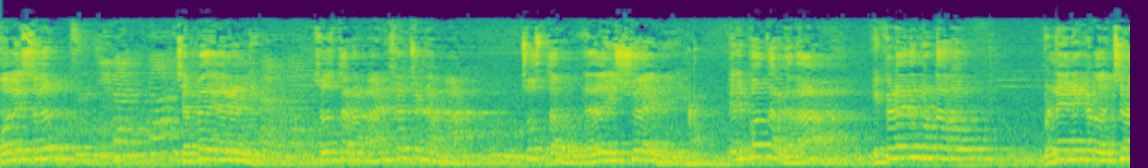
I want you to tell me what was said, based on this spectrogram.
పోలీసులు? ఇదంతా చెప్పేది వినండి. చూస్తారా? మనిషి వచ్చిండమ్మా. చూస్తారు. ఏదో ఇష్యూ అయింది. వెళ్ళిపోతారు కదా? ఇక్కడ ఎందుకుంటారు ఇప్పుడు నేను ఇక్కడ వచ్చిన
